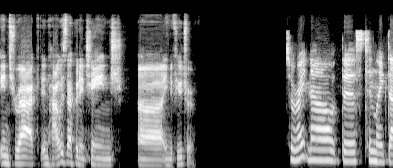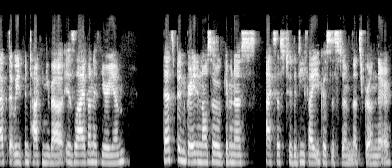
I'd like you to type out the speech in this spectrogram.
interact and how is that going to change uh, in the future? So right now, this Tin Lake dApp that we've been talking about is live on Ethereum. That's been great and also given us access to the DeFi ecosystem that's grown there.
